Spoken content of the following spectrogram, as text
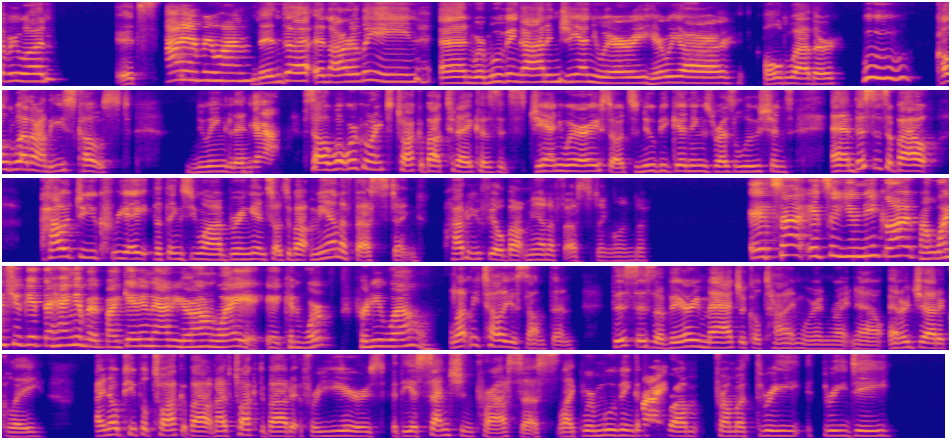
everyone. It's Hi, everyone. Linda and Arlene, and we're moving on in January. Here we are, cold weather. Woo! Cold weather on the East Coast, New England. Yeah. So, what we're going to talk about today, because it's January, so it's new beginnings, resolutions, and this is about how do you create the things you want to bring in. So, it's about manifesting. How do you feel about manifesting, Linda? It's a it's a unique art, but once you get the hang of it by getting out of your own way, it, it can work pretty well. Let me tell you something. This is a very magical time we're in right now, energetically. I know people talk about, and I've talked about it for years, the ascension process. Like we're moving Right. from from a three 3D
